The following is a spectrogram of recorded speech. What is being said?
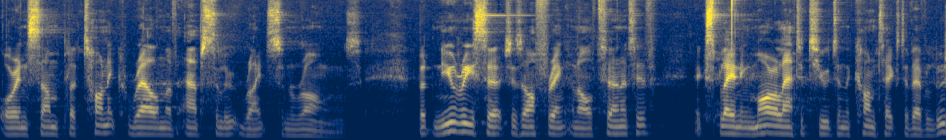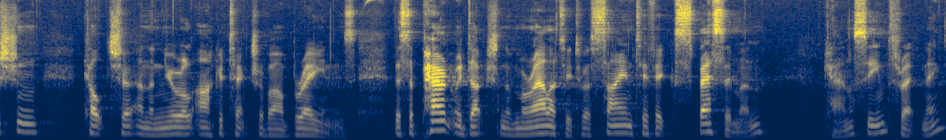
or in some platonic realm of absolute rights and wrongs. But new research is offering an alternative, explaining moral attitudes in the context of evolution, culture, and the neural architecture of our brains. This apparent reduction of morality to a scientific specimen can seem threatening,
